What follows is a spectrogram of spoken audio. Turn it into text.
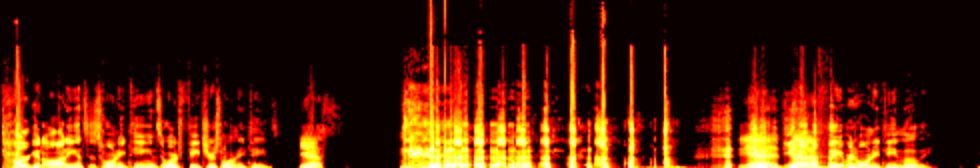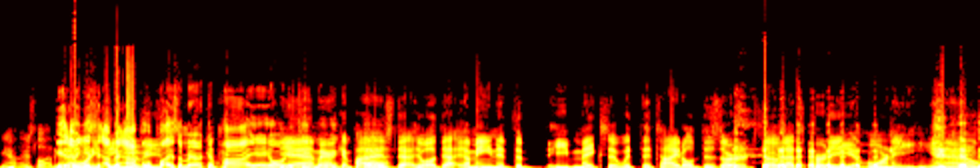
target audience is horny teens or it features horny teens? Yes. yeah, do you, it's, do you have uh, a favorite horny teen movie? you know, there's a lot of Yeah, good I mean, horny is, teen Apple movies. Pie, is American Pie a horny yeah, teen movie? American Pie Yeah. is that. Well, that, I mean, if the he makes it with the title dessert, so that's pretty horny, you know.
